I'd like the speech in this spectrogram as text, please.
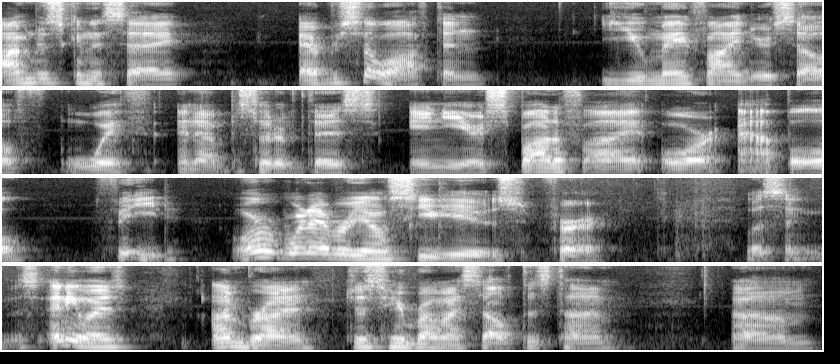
I'm just going to say every so often you may find yourself with an episode of this in your Spotify or Apple feed or whatever else you use for listening to this. Anyways, I'm Brian, just here by myself this time. Um,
